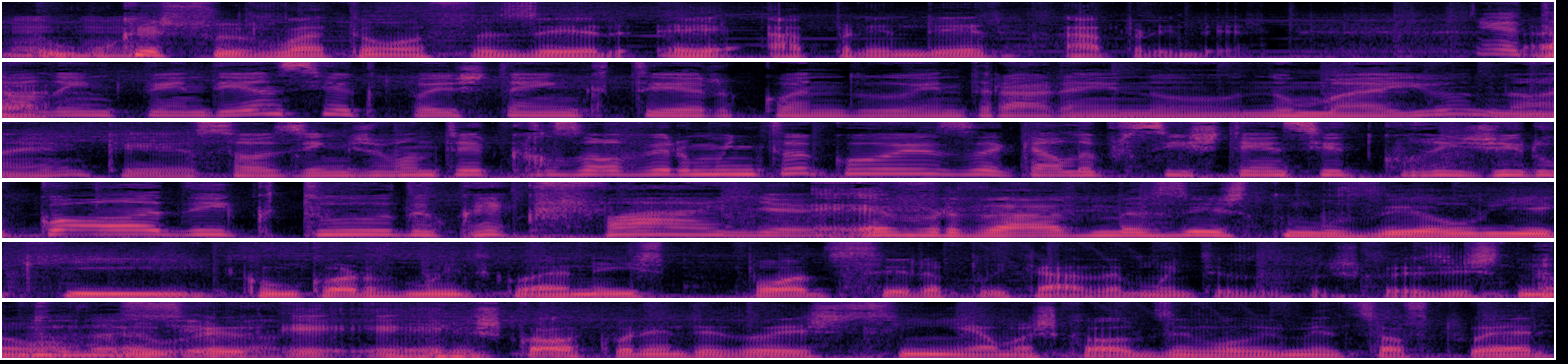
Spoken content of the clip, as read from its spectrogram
O que as pessoas lá estão a fazer é aprender a aprender. É a tal independência que depois têm que ter quando entrarem no, no meio, não é? Que é sozinhos vão ter que resolver muita coisa, aquela persistência de corrigir o código, tudo, o que é que falha. É verdade, mas este modelo, e aqui concordo muito com a Ana, isto pode ser aplicado a muitas outras coisas. Isto não, a sociedade. é- é- a Escola 42, sim, é uma escola de desenvolvimento de software,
